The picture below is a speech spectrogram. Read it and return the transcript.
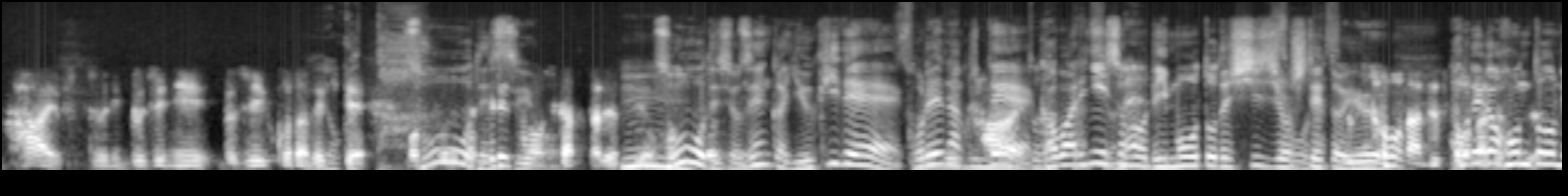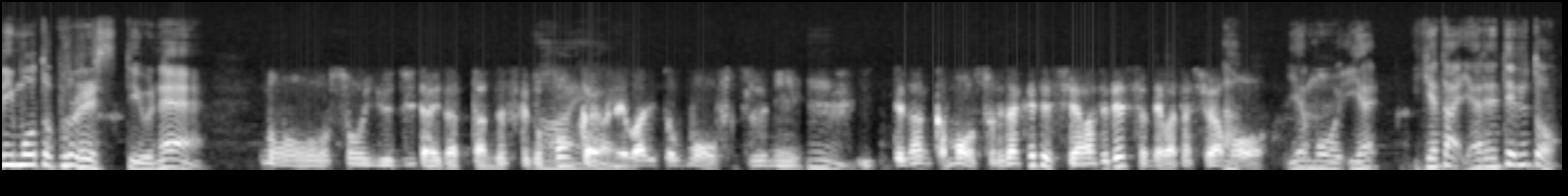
はい、普通に無事に無事行くことができてそうですよ楽しかったですよ。うんそうですよ前回雪で来れなくて代わりにそのリモートで指示をしてというそうなんです。これが本当ののリモートプロレスっていうねもうそういう事態だったんですけど、はいはい。今回はね割ともう普通にうん。行ってなんかもうそれだけで幸せでしたね。私はもいやもうやいけたやれてると。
